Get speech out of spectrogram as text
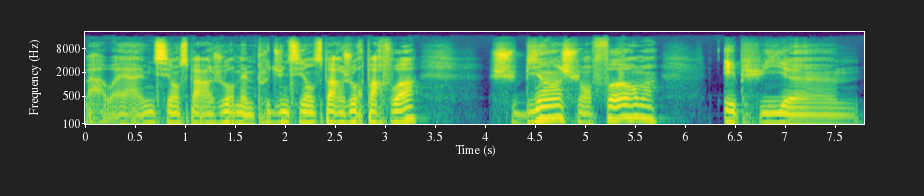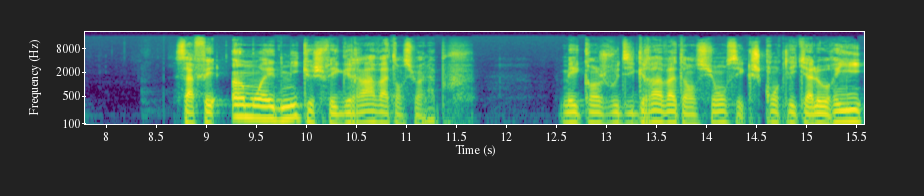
bah ouais, à une séance par jour, même plus d'une séance par jour parfois. Je suis bien, je suis en forme. Et puis, euh, ça fait un mois et demi que je fais grave attention à la bouffe. Mais quand je vous dis grave attention, c'est que je compte les calories,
